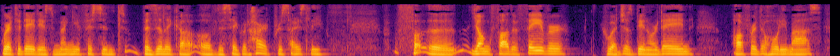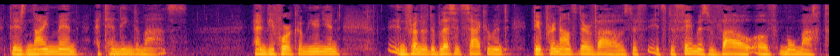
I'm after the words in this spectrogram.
where today there's a magnificent Basilica of the Sacred Heart, precisely. Uh, young Father Favre, who had just been ordained, offered the Holy Mass. There's nine men attending the Mass. And before communion, in front of the Blessed Sacrament, they pronounce their vows. It's the famous vow of Montmartre.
